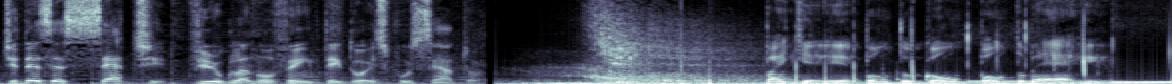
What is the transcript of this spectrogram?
de 17,92%. Paiquerê.com.br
